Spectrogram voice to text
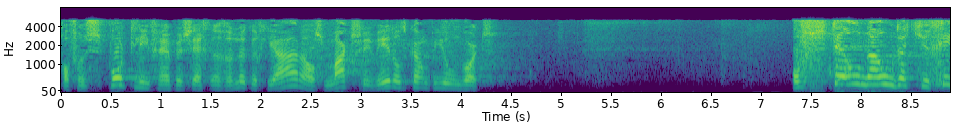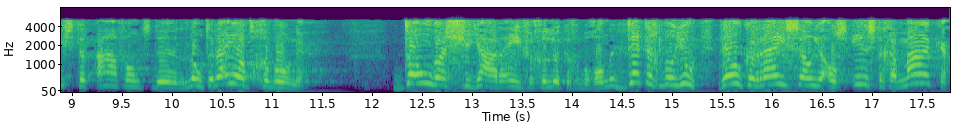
Of een sportliefhebber zegt, een gelukkig jaar als Max weer wereldkampioen wordt. Of stel nou dat je gisteravond de loterij had gewonnen. Dan was je jaar even gelukkig begonnen. 30 miljoen. Welke reis zou je als eerste gaan maken?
